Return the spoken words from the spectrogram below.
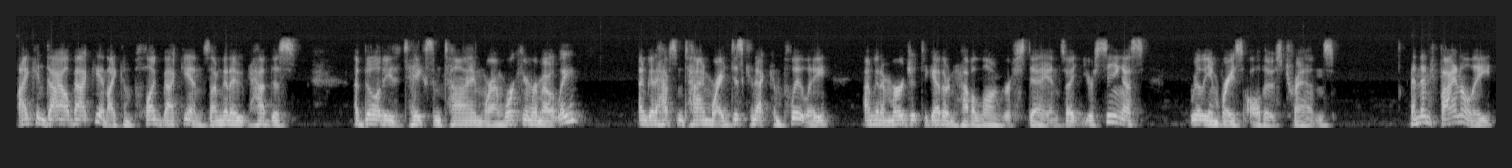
I can dial back in, I can plug back in. So I'm going to have this ability to take some time where I'm working remotely I'm going to have some time where I disconnect completely. I'm going to merge it together and have a longer stay. And so you're seeing us really embrace all those trends. And then finally,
